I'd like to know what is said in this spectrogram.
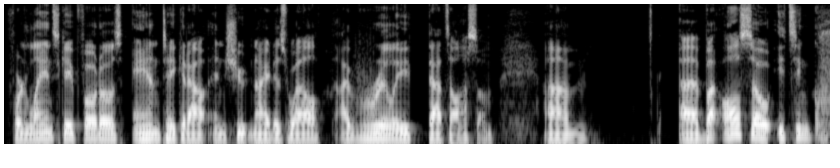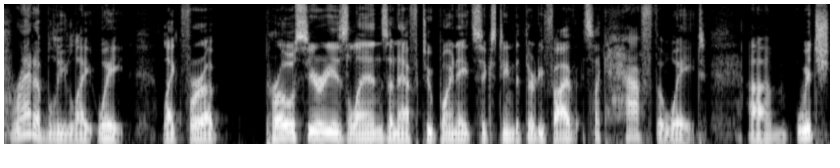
for landscape photos and take it out and shoot night as well. I really, that's awesome. Um, uh, but also, it's incredibly lightweight. Like for a Pro Series lens, an f2.8 16 to 35, it's like half the weight, um, which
